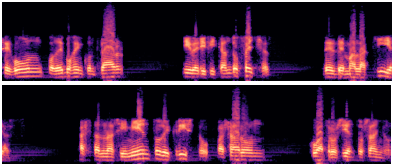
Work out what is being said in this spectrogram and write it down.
según podemos encontrar y verificando fechas, desde Malaquías hasta el nacimiento de Cristo pasaron 400 años.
